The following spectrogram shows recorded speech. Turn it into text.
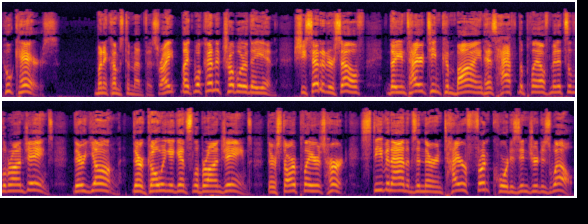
who cares when it comes to Memphis, right? Like, what kind of trouble are they in? She said it herself. The entire team combined has half the playoff minutes of LeBron James. They're young. They're going against LeBron James. Their star players hurt. Steven Adams and their entire front court is injured as well.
